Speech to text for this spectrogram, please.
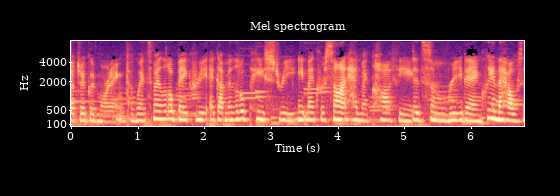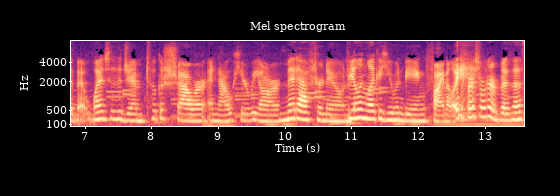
Such a good morning. I went to my little bakery, I got my little pastry, ate my croissant, had my coffee, did some reading, cleaned the house a bit, went to the gym, took a shower, and now here we are, mid-afternoon, feeling like a human being, finally. First order of business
